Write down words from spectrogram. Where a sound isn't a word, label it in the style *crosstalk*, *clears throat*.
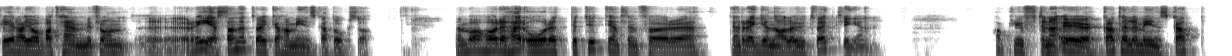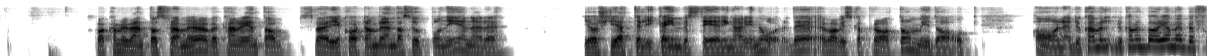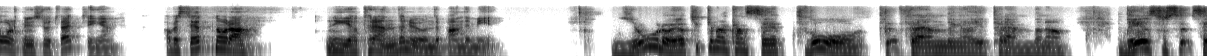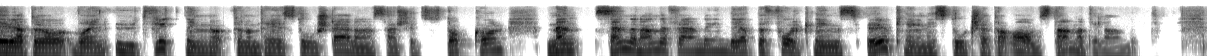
fler har jobbat hemifrån. Eh, resandet verkar ha minskat också. Men vad har det här året betytt egentligen för eh, den regionala utvecklingen? Har klyftorna ökat eller minskat? Vad kan vi vänta oss framöver? Kan rent av Sverigekartan vändas upp och ner när det görs jättelika investeringar i norr? Det är vad vi ska prata om idag. Och Arne, du kan, väl, du kan väl börja med befolkningsutvecklingen. Har vi sett några nya trender nu under pandemin? Jo då, jag tycker man kan se två förändringar i trenderna. Dels så ser vi att det var en utflyttning från de tre storstäderna, särskilt Stockholm. Men sen den andra förändringen det är att befolkningsökningen i stort sett har avstannat i landet.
